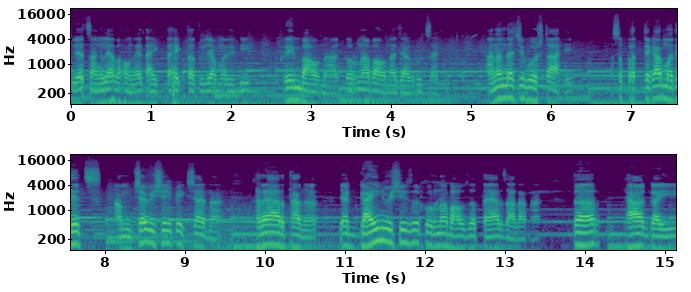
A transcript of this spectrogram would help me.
तुझ्या चांगल्या भावना आहेत ऐकता ऐकता तुझ्यामध्ये ती प्रेम भावना करुणा भावना जागृत झाली. आनंदाची गोष्ट आहे. असं प्रत्येकामध्येच आमच्या विषयीपेक्षा ना खऱ्या अर्थानं या गायींविषयी जर करुणा भाव जर तयार झाला ना तर ह्या गायी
